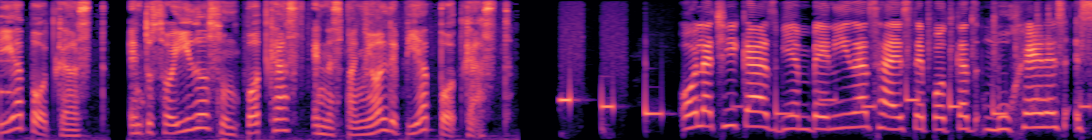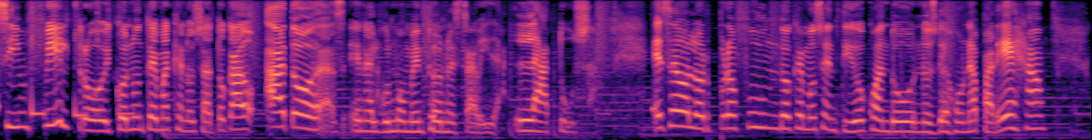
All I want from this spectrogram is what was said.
Pia Podcast, en tus oídos un podcast en español de Pia Podcast. Hola chicas, bienvenidas a este podcast Mujeres sin filtro, hoy con un tema que nos ha tocado a todas en algún momento de nuestra vida, la tusa. Ese dolor profundo que hemos sentido cuando nos dejó una pareja,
